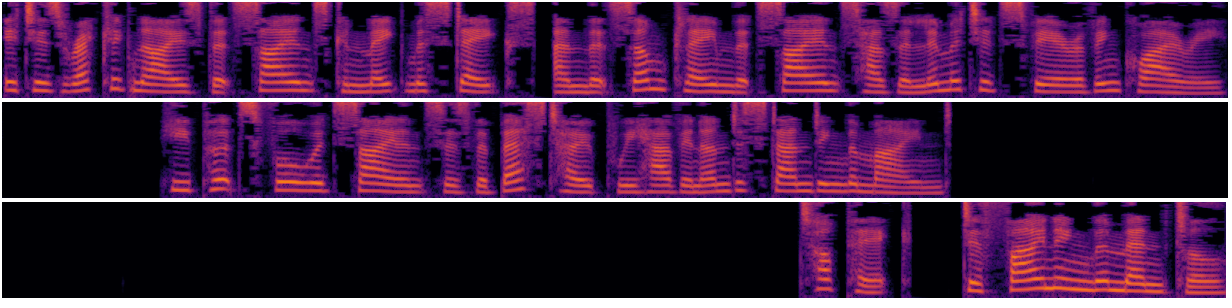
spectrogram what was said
It is recognized that science can make mistakes, and that some claim that science has a limited sphere of inquiry. He puts forward science as the best hope we have in understanding the mind. Topic: Defining the mental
